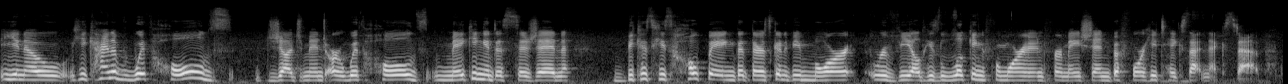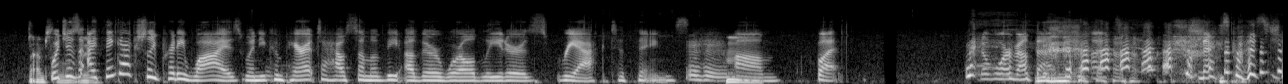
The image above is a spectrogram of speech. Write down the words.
you know, he kind of withholds judgment or withholds making a decision because he's hoping that there's going to be more revealed. He's looking for more information before he takes that next step. Absolutely. Which is, I think, actually pretty wise when you compare it to how some of the other world leaders react to things. Um, but no more about that. Uh, next question.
